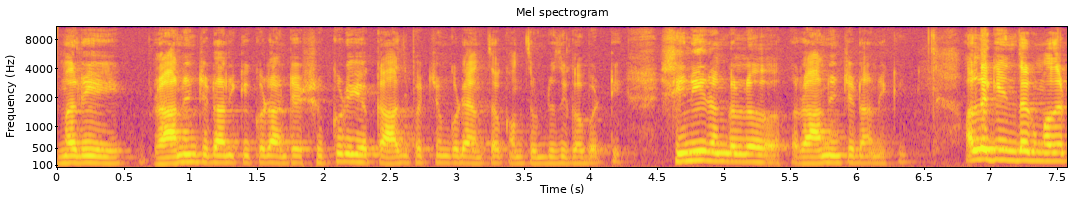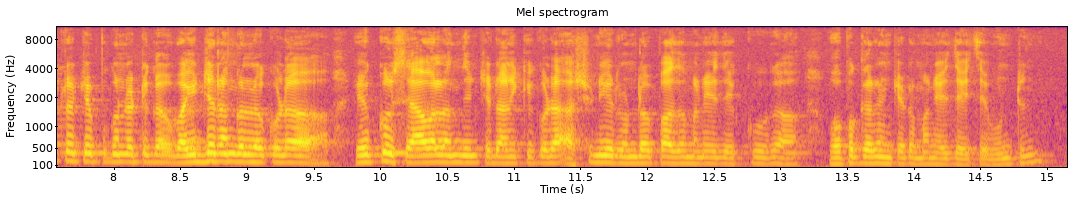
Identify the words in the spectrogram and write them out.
మరి రాణించడానికి కూడా అంటే శుక్రుడి యొక్క ఆధిపత్యం కూడా ఎంతో కొంత ఉండదు కాబట్టి సినీ రంగంలో రాణించడానికి. అలాగే ఇందాక మొదట్లో చెప్పుకున్నట్టుగా వైద్య రంగంలో కూడా ఎక్కువ సేవలు అందించడానికి కూడా అశ్విని రెండో పాదం అనేది ఎక్కువగా ఉపకరించడం అనేది అయితే ఉంటుంది.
